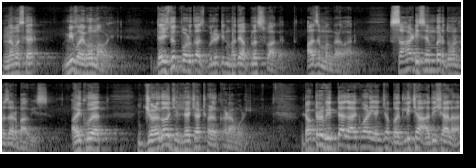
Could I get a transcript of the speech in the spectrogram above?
नमस्कार मी वैभव मावळे. देशदूत पॉडकास्ट बुलेटिनमध्ये आपलं स्वागत. आज मंगळवार सहा डिसेंबर दोन हजार बावीस. ऐकूयात जळगाव जिल्ह्याच्या ठळक घडामोडी. डॉक्टर विद्या गायकवाड यांच्या बदलीच्या आदेशाला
